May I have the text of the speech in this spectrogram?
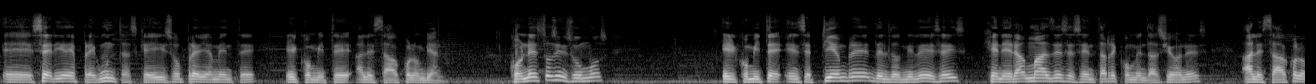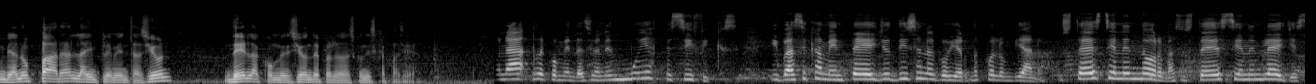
eh, serie de preguntas que hizo previamente el comité al Estado colombiano. Con estos insumos el comité en septiembre del 2016 genera más de 60 recomendaciones al Estado colombiano para la implementación de la Convención de Personas con Discapacidad. Unas recomendaciones muy específicas y básicamente ellos dicen al gobierno colombiano, ustedes tienen normas, ustedes tienen leyes,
